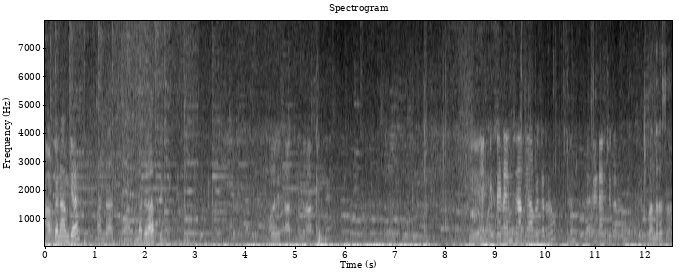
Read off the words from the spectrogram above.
आपका नाम क्या है? मद्रास सिंह। हमारे साथ मद्रास सिंह है। कितने टाइम से आप यहाँ पे कर रहे हो? कितने टाइम से कर रहे हो? पंद्रह साल।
